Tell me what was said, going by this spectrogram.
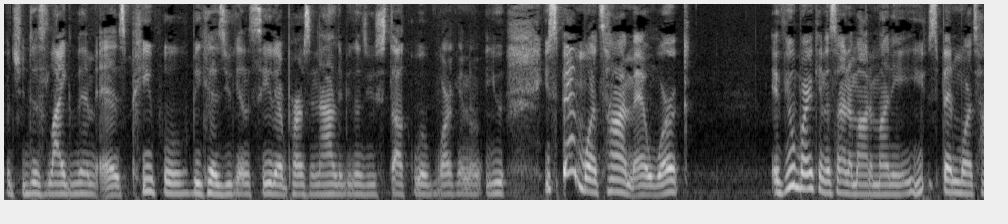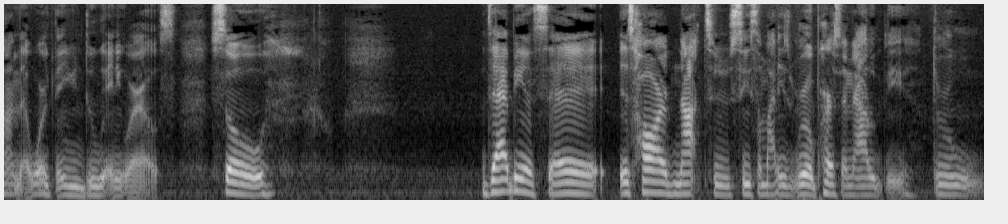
but you dislike them as people because you can see their personality because you stuck with working you you spend more time at work if you're making a certain amount of money you spend more time at work than you do anywhere else so that being said it's hard not to see somebody's real personality through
